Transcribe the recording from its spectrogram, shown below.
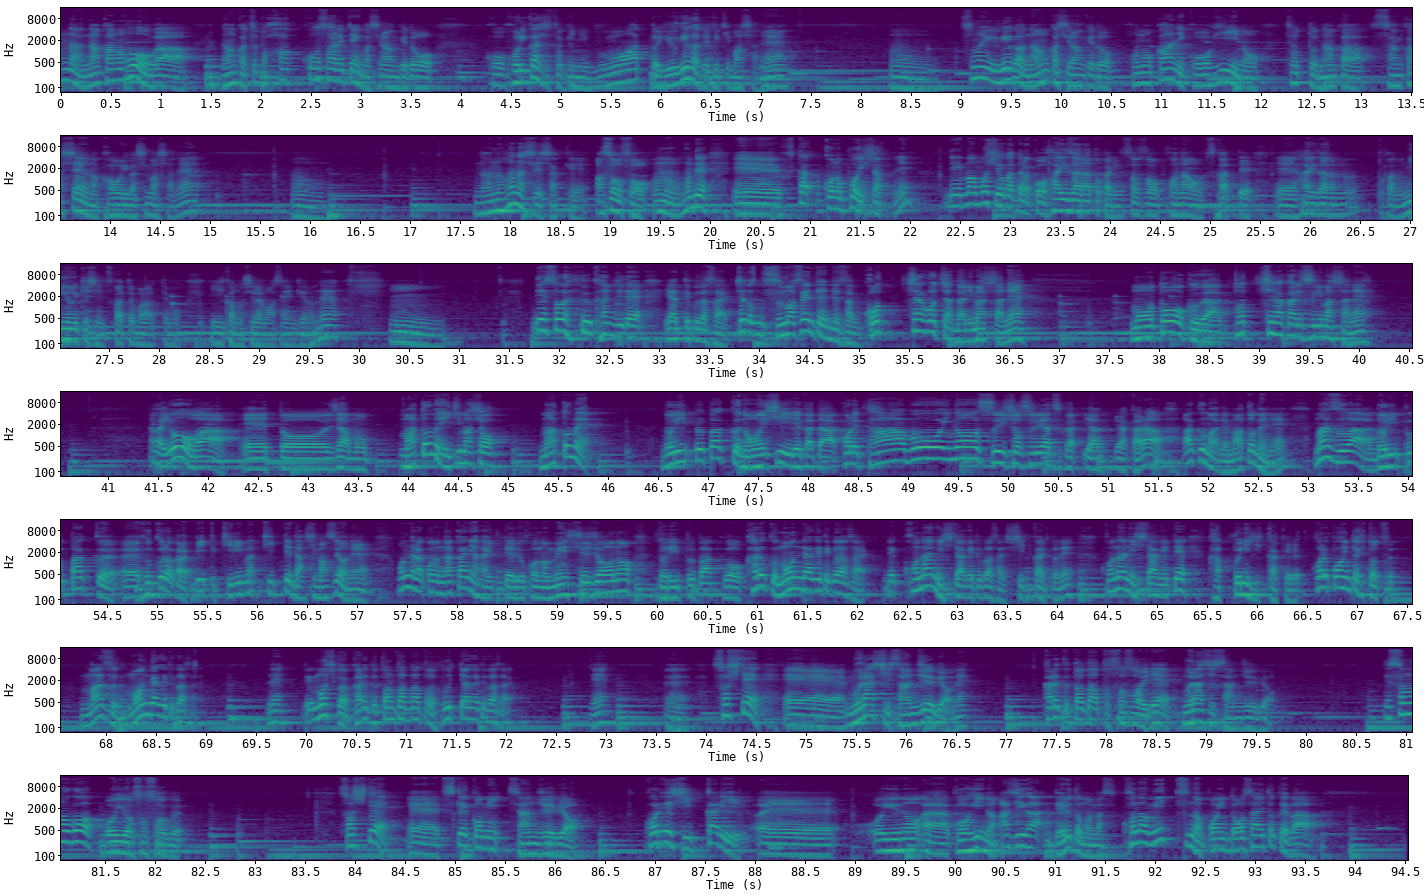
ほんなら中の方がなんかちょっと発酵されてんか知らんけどこう掘り返した時にブワーッと湯気が出てきましたね。うん。その湯気がなんか知らんけどほのかにコーヒーのちょっとなんか酸化したような香りがしましたね。うん。何の話でしたっけ？あそうそう。うん。ほんで、えー、ふたこのポイしちゃってね。で、まあ、もしよかったらこう灰皿とかにそうそう粉を使って、えー、灰皿のとかの匂い消しに使ってもらってもいいかもしれませんけどね。うん。でそういう感じでやってください。ちょっとすいませんてんてんさん。ごっちゃごちゃになりましたね。もうトークがとっちらかりすぎましたね。だから要はえっ、とじゃあもうまとめいきましょう。まとめ。ドリップパックの美味しい入れ方。これターボーイの推奨するやつかややからあくまでまとめね。まずはドリップパック、えー、袋からピッて切り、ま、切って出しますよね。ほんならこの中に入っているこのメッシュ状のドリップパックを軽く揉んであげてください。で粉にしてあげてください。しっかりとね。粉にしてあげてカップに引っ掛ける。これポイント1つ。まず揉んであげてください。ね。でもしくは軽くトントントンと振ってあげてください。ね。えー、そして、えー、蒸らし30秒ね。軽くトトッと注いで蒸らし30秒でその後お湯を注ぐ。そして、えー、漬け込み30秒これでしっかり、えー、お湯のあコーヒーの味が出ると思います。この3つのポイントを押さえとけば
